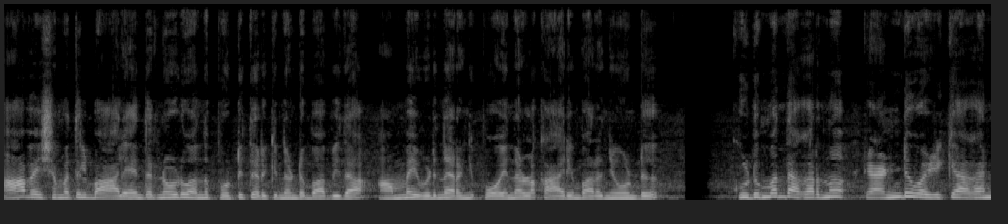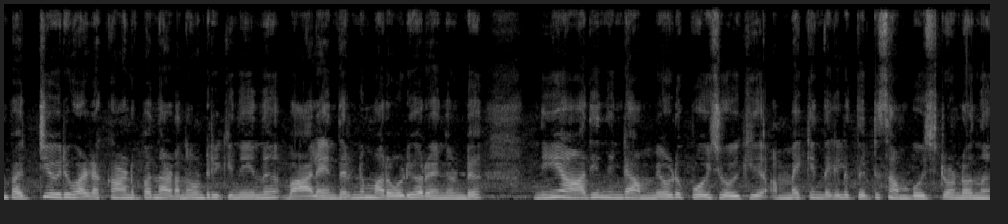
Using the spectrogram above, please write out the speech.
ആ വിഷമത്തിൽ ബാലേന്ദ്രനോട് വന്ന് പൊട്ടിത്തെറിക്കുന്നുണ്ട് ബബിത അമ്മ ഇവിടുന്ന് ഇറങ്ങിപ്പോയെന്നുള്ള കാര്യം പറഞ്ഞുകൊണ്ട് കുടുംബം തകർന്ന് രണ്ട് വഴിക്കാകാൻ പറ്റിയ ഒരു വഴക്കാണ് ഇപ്പം നടന്നുകൊണ്ടിരിക്കുന്നതെന്ന് ബാലേന്ദ്രനും മറുപടി പറയുന്നുണ്ട്. നീ ആദ്യം നിന്റെ അമ്മയോട് പോയി ചോദിക്കുക അമ്മയ്ക്ക് എന്തെങ്കിലും തെറ്റ് സംഭവിച്ചിട്ടുണ്ടോയെന്ന്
